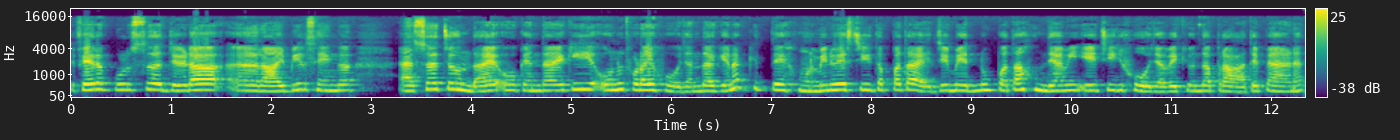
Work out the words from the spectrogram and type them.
ਤੇ ਫਿਰ ਪੁਲਿਸ ਜਿਹੜਾ ਰਾਜਵੀਰ ਸਿੰਘ ਐਸਐਚ ਹੁੰਦਾ ਹੈ, ਉਹ ਕਹਿੰਦਾ ਹੈ ਕਿ ਉਹਨੂੰ ਥੋੜਾ ਜਿਹਾ ਹੋ ਜਾਂਦਾ ਹੈ ਕਿ ਨਾ, ਕਿਤੇ ਹੁਣ ਮੈਨੂੰ ਇਸ ਚੀਜ਼ ਦਾ ਪਤਾ ਹੈ, ਜੇ ਮੈਨੂੰ ਪਤਾ ਹੁੰਦਿਆਂ ਵੀ ਇਹ ਚੀਜ਼ ਹੋ ਜਾਵੇ ਕਿ ਉਹਦਾ ਭਰਾ ਤੇ ਭੈਣ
